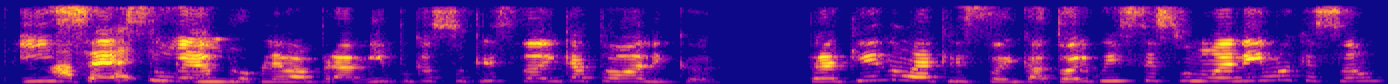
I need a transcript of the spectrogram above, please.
Ah, Incesto é- é e- problema pra mim porque eu sou cristã e católica. Pra quem não é cristão e católico, incesto não é nenhuma questão.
